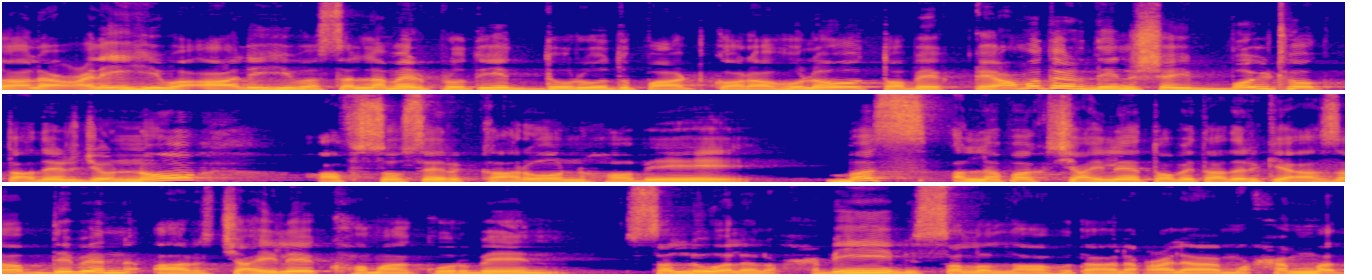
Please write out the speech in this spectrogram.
তালা আলিহি ওয়া আলিহি ওয়াসাল্লামের প্রতি দরুদ পাঠ করা হলো, তবে কেয়ামতের দিন সেই বৈঠক তাদের জন্য আফসোসের কারণ হবে। বাস আল্লাপাক চাইলে তবে তাদেরকে আজাব দেবেন আর চাইলে ক্ষমা করবেন। সাল্লু আল্লাহ হাবিব সাল্লাহ তালা আলা মোহাম্মদ।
